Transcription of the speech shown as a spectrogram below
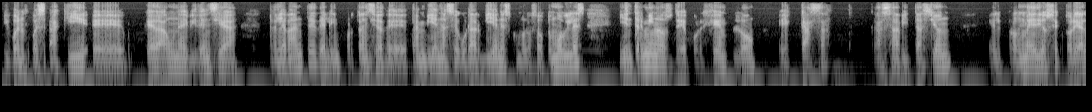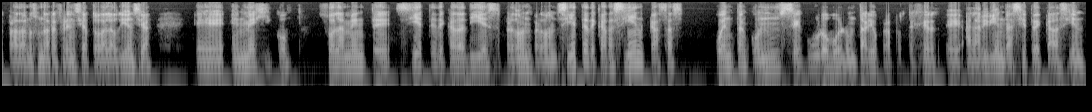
Y bueno, pues aquí eh, queda una evidencia relevante de la importancia de también asegurar bienes como los automóviles y en términos de, por ejemplo, eh, casa, casa habitación, el promedio sectorial, para darnos una referencia a toda la audiencia, eh, en México solamente 7 de cada 10, perdón, perdón, 7 de cada 100 casas cuentan con un seguro voluntario para proteger eh, a la vivienda, 7 de cada 100.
